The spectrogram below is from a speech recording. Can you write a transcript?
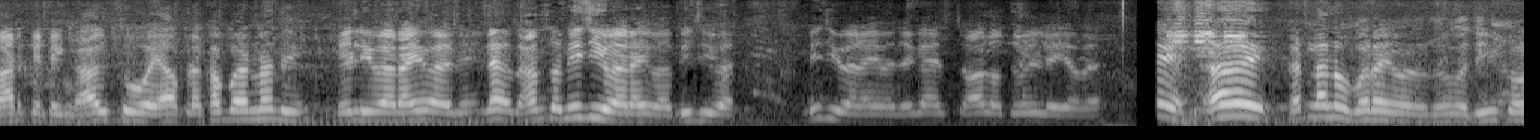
માર્કેટિંગ હાલતું હોય આપણે ખબર નથી. પહેલી વાર આવ્યા છે. એટલે આમ તો બીજી વાર આવ્યા બીજી વાર. બીજી વાર આવ્યા છે ગાય ચાલો જોઈ લઈએ હવે. એ કેટલાનું ભરાયો તો બધી કહો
